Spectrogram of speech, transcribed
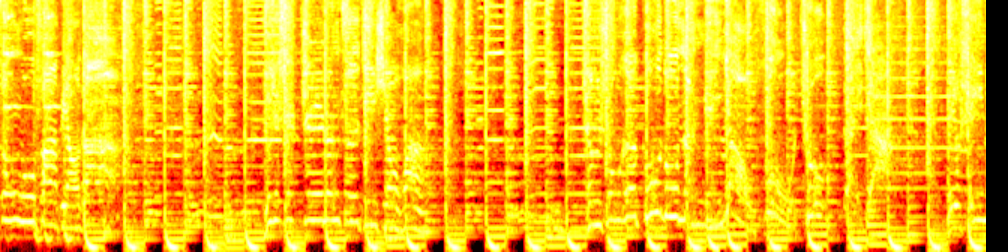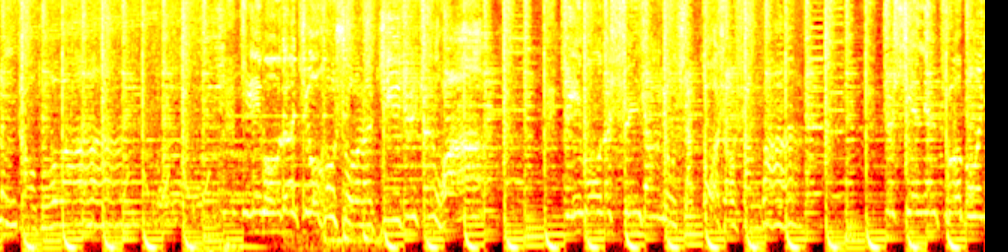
总无法表达，有些事只能自己消化。成熟和孤独难免要付出代价，没有谁能逃脱啊。寂寞的酒后说了几句真话，寂寞的身上留下多少伤疤？这些年错过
